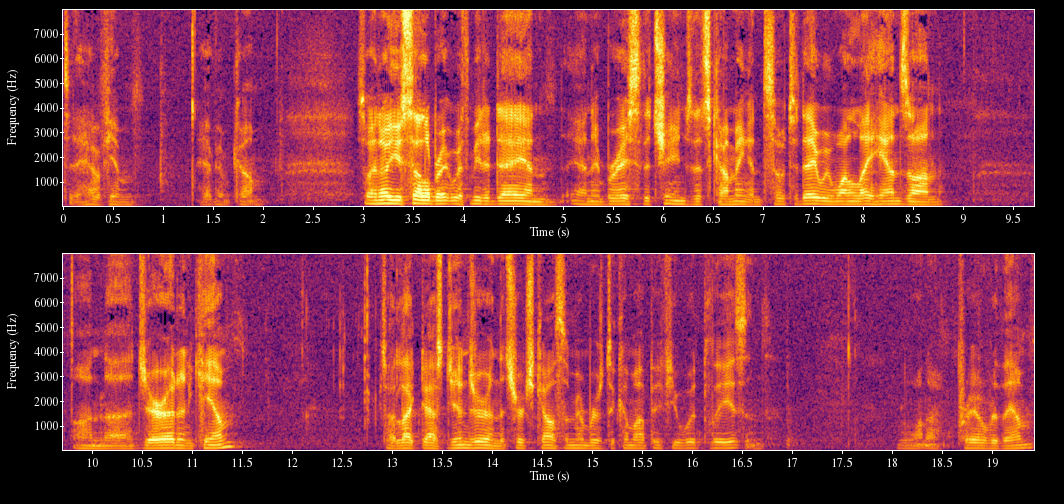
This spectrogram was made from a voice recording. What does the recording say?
to have him, have him come. So I know you celebrate with me today and, and embrace the change that's coming. And so today we want to lay hands on on uh, Jared and Kim. So I'd like to ask Ginger and the church council members to come up if you would, please. And we want to pray over them.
